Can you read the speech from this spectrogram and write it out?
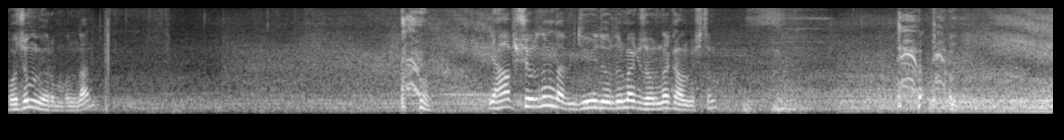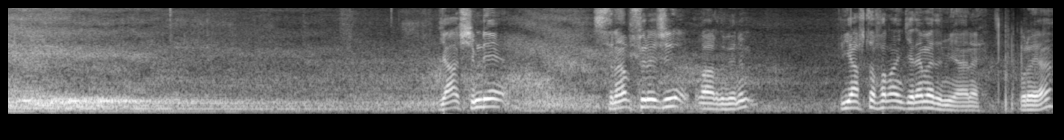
gocunmuyorum bundan. ya hapşurdum da videoyu durdurmak zorunda kalmıştım. ya şimdi sınav süreci vardı benim. Bir hafta falan gelemedim yani buraya.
